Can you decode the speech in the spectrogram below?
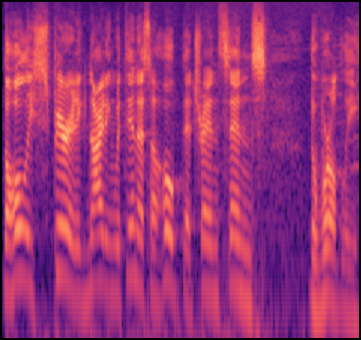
the Holy Spirit igniting within us a hope that transcends the worldly.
